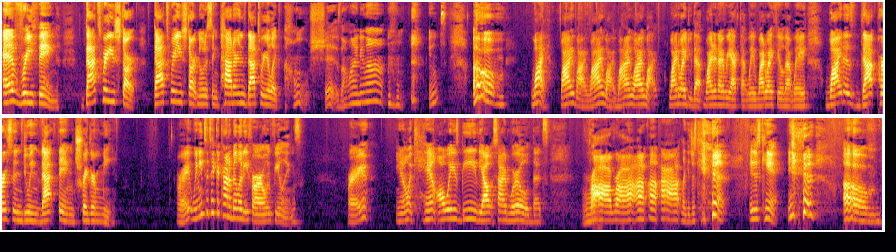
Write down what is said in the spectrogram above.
Everything. That's where you start. That's where you start noticing patterns. That's where you're like, oh shit, is that why I do that? Oops. Um, why? Why, why, why, why, why, why, why? Why do I do that? Why did I react that way? Why do I feel that way? Why does that person doing that thing trigger me? Right? We need to take accountability for our own feelings. Right? You know, it can't always be the outside world that's rah, rah, ah, ah, ah. Like it just can't. It just can't. um,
